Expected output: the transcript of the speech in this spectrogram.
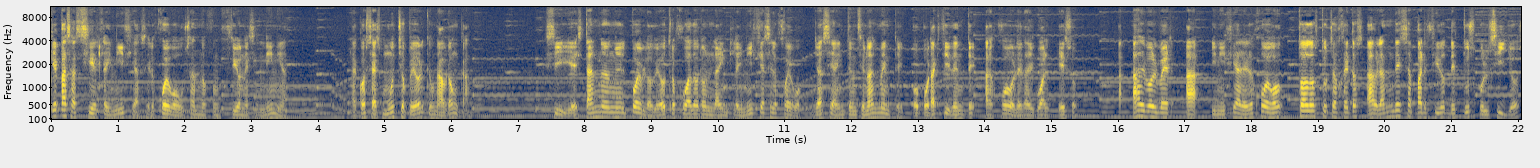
¿qué pasa si reinicias el juego usando funciones en línea? La cosa es mucho peor que una bronca. Si, estando en el pueblo de otro jugador online, reinicias el juego, ya sea intencionalmente o por accidente, al juego le da igual eso, al volver a iniciar el juego, todos tus objetos habrán desaparecido de tus bolsillos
